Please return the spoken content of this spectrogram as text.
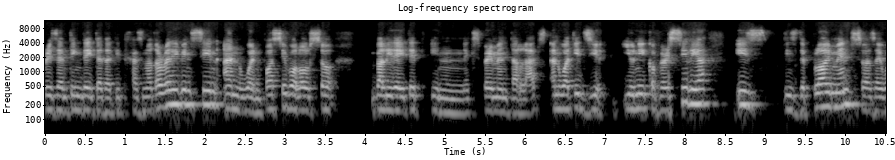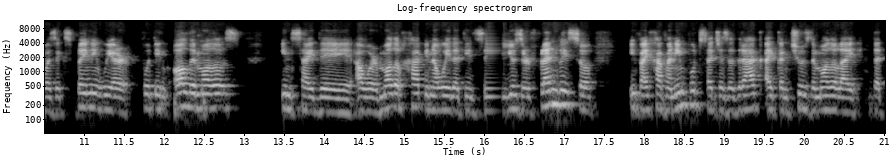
presenting data that it has not already been seen and when possible also validated in experimental labs. And what is unique of Ersilia is this deployment. So as I was explaining, we are putting all the models inside the our model hub in a way that it's user friendly. So if I have an input such as a drug, I can choose the model I, that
